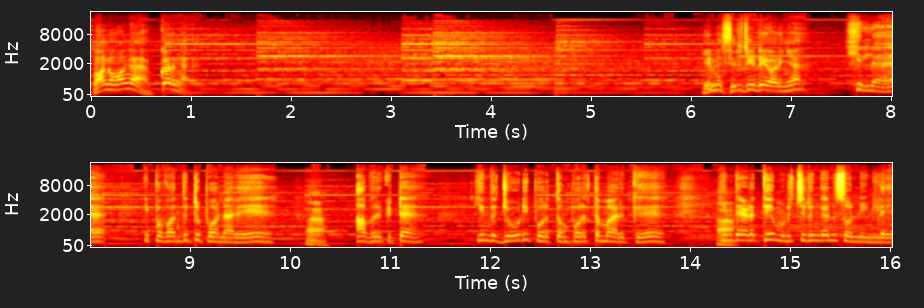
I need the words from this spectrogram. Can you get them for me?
வாங்க வாங்க உட்காருங்க. என்ன சிரிச்சுக்கிட்டே வரீங்க? இல்ல இப்ப வந்துட்டு போனாரே. ஆ, அவர்கிட்ட இந்த ஜோடி பொருத்தம் பொருத்தமா இருக்கு. இந்த இடத்தையே முடிச்சிருங்கன்னு சொன்னீங்களே.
